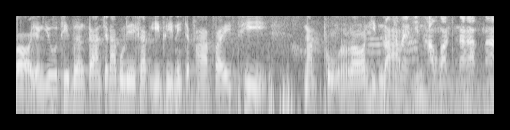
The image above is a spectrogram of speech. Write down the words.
ก็ยังอยู่ที่เมืองกาญจนบุรีครับ EP นี้จะพาไปที่น้ำพุร้อนหินเราดาจะดแวะกินข้าวก่อนนะครับ อ่า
